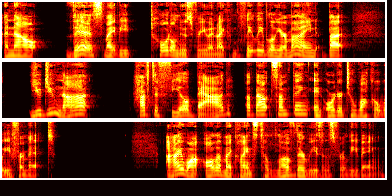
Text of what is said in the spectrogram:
And now this might be total news for you and might completely blow your mind, but you do not have to feel bad about something in order to walk away from it. I want all of my clients to love their reasons for leaving.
